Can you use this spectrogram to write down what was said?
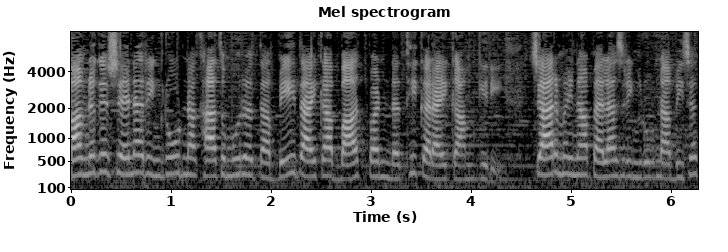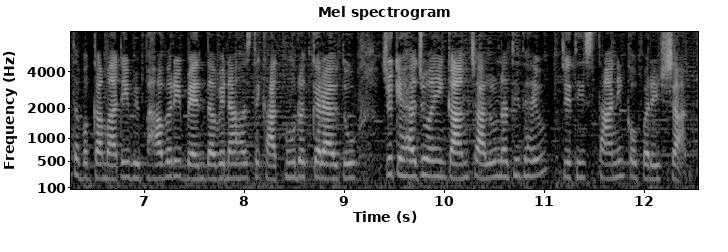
ભાવનગર શહેરના રિંગ રોડના ખાતમુહૂર્તના બે દાયકા બાદ પણ નથી કરાઈ કામગીરી. ચાર મહિના પહેલા જ રિંગ રોડના બીજા તબક્કા માટે વિભાવરીબેન દવેના હસ્તે ખાતમુહૂર્ત કરાયું હતું. જોકે હજુ અહીં કામ ચાલુ નથી થયું, જેથી સ્થાનિકો પરેશાન.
